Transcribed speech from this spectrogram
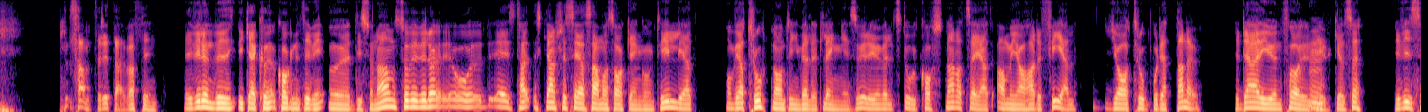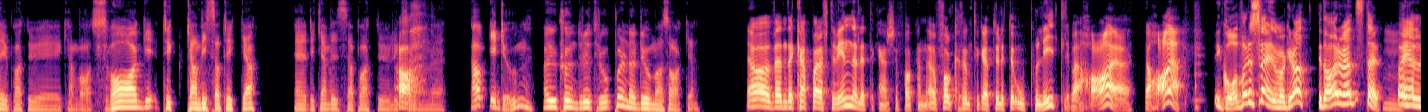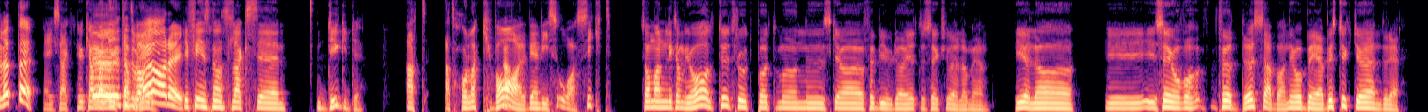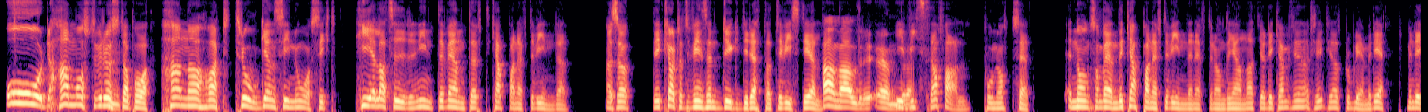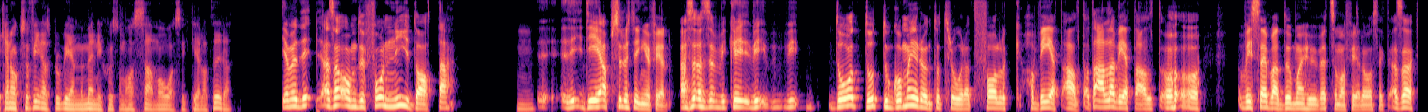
Samtidigt där, vad fint. Vi vill undvika ko- kognitiv eh, dissonans och vi vill och, eh, kanske säga samma sak en gång till i att om vi har trott någonting väldigt länge så är det ju en väldigt stor kostnad att säga att ja, men jag hade fel. Jag tror på detta nu. Det där är ju en förödmjukelse. Det visar ju på att du eh, kan vara svag, kan vissa tycka. Det kan visa på att du liksom ja, är dum. Ja, hur kunde du tro på den där dumma saken? Ja, vänder kappan efter vinden lite kanske. Folk kan, folk kan tycka att du är lite opolitlig. Bara, Jaha, ja. Jaha, ja. Igår var du sverigedemokrat, idag är du vänster. Mm. Vad i helvete? Exakt. Hur kan man Jag lita på dig? dig. Det finns någon slags eh, dygd att, att hålla kvar vid en viss åsikt. Så om man liksom, jag har alltid trott på att man eh, ska förbjuda heterosexuella män. Hela, i, i, sen jag var, föddes, så här bara, när jag var bebis tyckte jag ändå det. Åh, han måste vi rösta på. Han har varit trogen sin åsikt hela tiden, inte vänt efter kappan efter vinden. Alltså, det är klart att det finns en dygd i detta till viss del. Han har aldrig I ändrat. vissa fall, på något sätt. Någon som vänder kappan efter vinden efter någonting annat, ja det kan finnas, finnas problem med det. Men det kan också finnas problem med människor som har samma åsikt hela tiden. Ja, men det, alltså om du får ny data, Mm. Eh, det, det är absolut inget fel. Alltså, alltså vi, kan vi, vi, då, då, då går man ju runt och tror att folk vet allt, att alla vet allt och, och, och vissa är bara dumma i huvudet som har fel åsikt. Alltså,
